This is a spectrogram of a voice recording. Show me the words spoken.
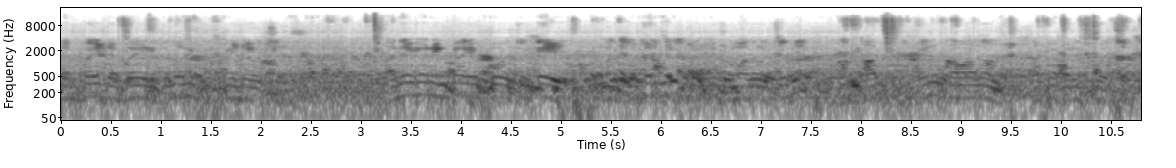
డెబ్బై డెబ్బై ఐదు కిలోమీటర్ స్పీడే వచ్చింది. అదే కానీ ఇంకా ఎక్కువ వచ్చుంటే మన కొబ్బరి చెట్టు ప్రమాదం వచ్చింది. ఆ పెను ప్రమాదం తక్కువ పరిస్థితి వచ్చింది.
